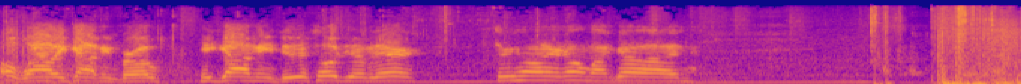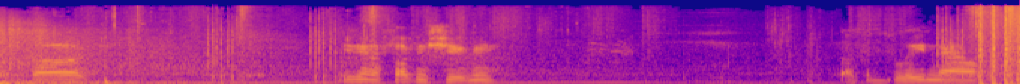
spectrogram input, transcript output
Oh, wow, he got me, bro. He got me, dude. I told you over there. 300, oh my god. Fuck. He's gonna fucking shoot me. Fucking bleeding out.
